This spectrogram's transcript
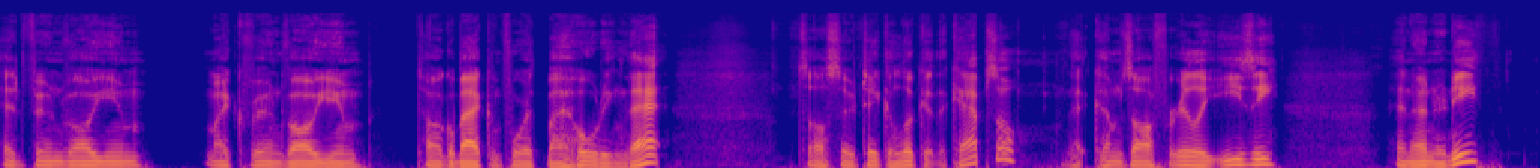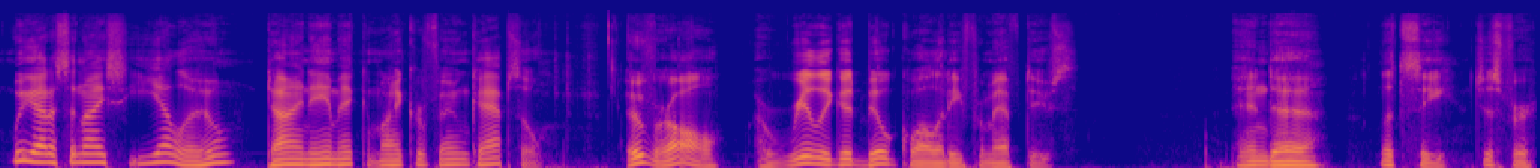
headphone volume, microphone volume, toggle back and forth by holding that. Let's also take a look at the capsule. That comes off really easy. And underneath, we got us a nice yellow dynamic microphone capsule. Overall, a really good build quality from F-Deuce. And uh, let's see, just for,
